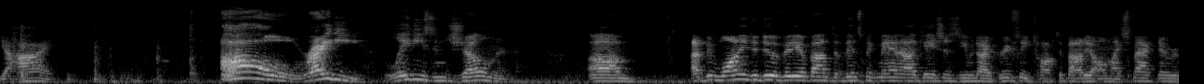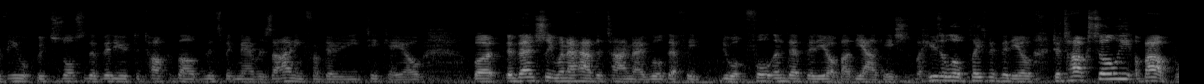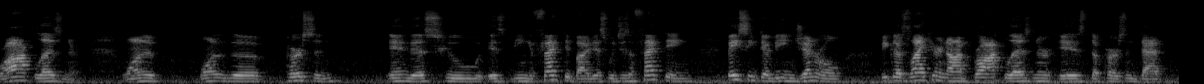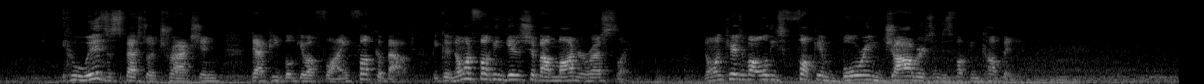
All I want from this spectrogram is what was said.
Yeah, hi. Alrighty, ladies and gentlemen. Um, I've been wanting to do a video about the Vince McMahon allegations, even though I briefly talked about it on my SmackDown review, which is also the video to talk about Vince McMahon resigning from WWE TKO. But eventually, when I have the time, I will definitely do a full in-depth video about the allegations. But here's a little placement video to talk solely about Brock Lesnar, one of one of the person in this who is being affected by this, which is affecting basically WWE in general. Because like or not, Brock Lesnar is the person that who is a special attraction that people give a flying fuck about. Because no one fucking gives a shit about modern wrestling. No one cares about all these fucking boring jobbers in this fucking company.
